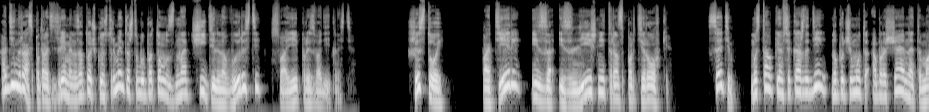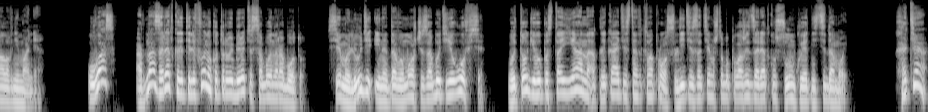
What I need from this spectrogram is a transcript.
один раз потратить время на заточку инструмента, чтобы потом значительно вырасти в своей производительности. Шестой. Потери из-за излишней транспортировки. С этим мы сталкиваемся каждый день, но почему-то обращаем на это мало внимания. У вас одна зарядка для телефона, которую вы берете с собой на работу. Все мы люди, и иногда вы можете забыть ее в офисе. В итоге вы постоянно отвлекаетесь на этот вопрос, следите за тем, чтобы положить зарядку в сумку и отнести домой. Хотя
